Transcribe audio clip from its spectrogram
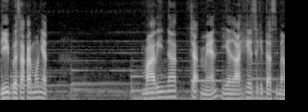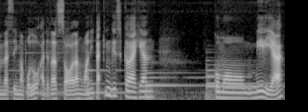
Dibesarkan monyet Marina Chapman yang lahir sekitar 1950 adalah seorang wanita Inggris kelahiran Komomilia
